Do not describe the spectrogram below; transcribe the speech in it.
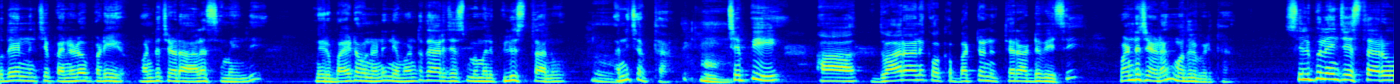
ఉదయం నుంచి పనిలో పడి వంట చేయడం ఆలస్యమైంది. మీరు బయట ఉండండి నేను వంట తయారు చేసి మిమ్మల్ని పిలుస్తాను అని చెప్తారు. చెప్పి ఆ ద్వారానికి ఒక బట్టను తెర అడ్డు వేసి వంట చేయడానికి మొదలు పెడతారు. శిల్పులు ఏం చేస్తారు?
